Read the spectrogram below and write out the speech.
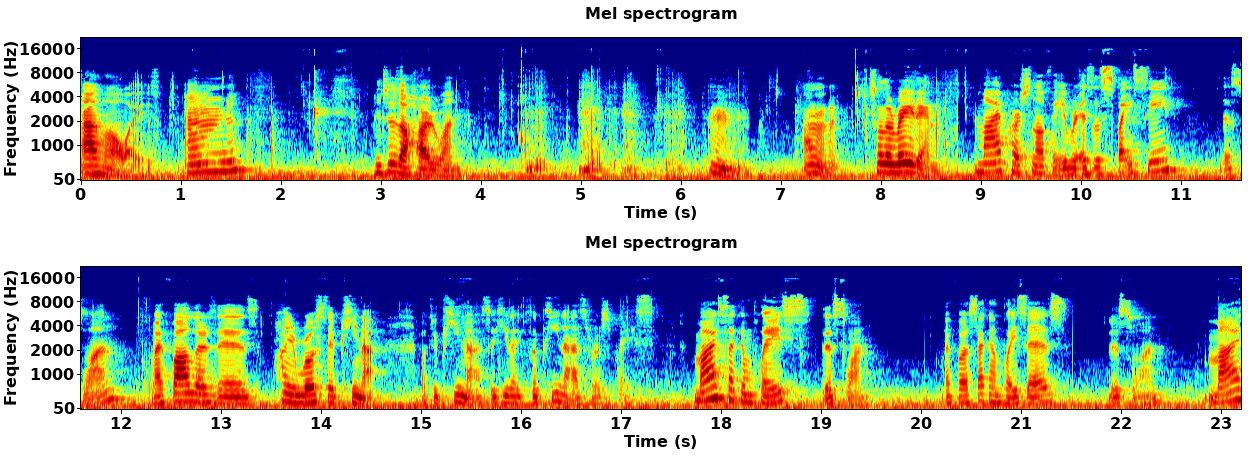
As always. And this is a hard one. Hmm. Alright. So the rating. My personal favorite is the spicy this one. My father's is honey roasted peanut. Okay, peanut. So he likes the peanut as first place. My second place, this one. My first second place is this one. My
